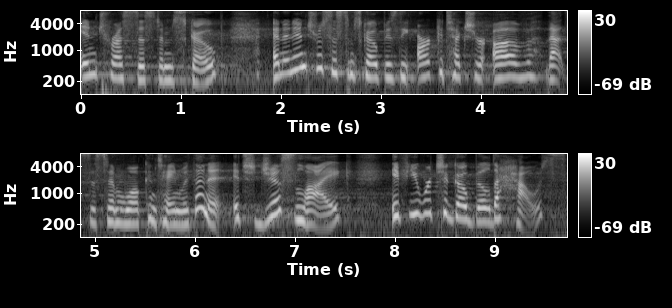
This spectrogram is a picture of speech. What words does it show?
intra-system scope, and an intra-system scope is the architecture of that system will contain within it. It's just like if you were to go build a house,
